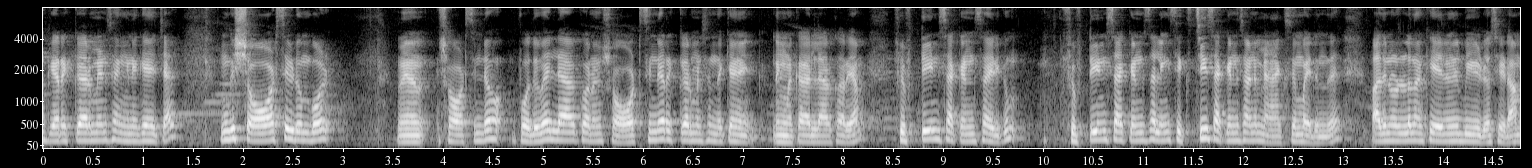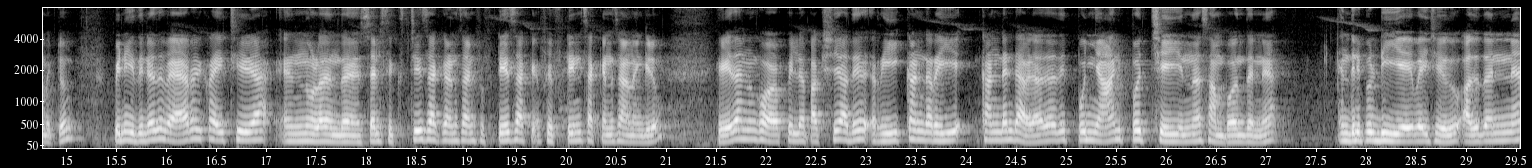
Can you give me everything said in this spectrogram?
ഓക്കെ റിക്വയർമെന്റ്സ് എങ്ങനെയൊക്കെ വെച്ചാൽ നമുക്ക് ഷോർട്സ് ഇടുമ്പോൾ ഷോർട്സിന്റെ പൊതുവെ എല്ലാവർക്കും അറിയാം. ഷോർട്സിന്റെ റിക്വയർമെന്റ്സ് എന്തൊക്കെയാണ് നിങ്ങൾക്ക് എല്ലാവർക്കും അറിയാം. ഫിഫ്റ്റീൻ സെക്കൻഡ്സ് ആയിരിക്കും. ഫിഫ്റ്റീൻ സെക്കൻഡ്സ് അല്ലെങ്കിൽ സിക്സ്റ്റി സെക്കൻഡ്സ് ആണ് മാക്സിമം വരുന്നത്. അപ്പോൾ അതിനുള്ള നമുക്ക് ഏതെങ്കിലും വീഡിയോസ് ഇടാൻ പറ്റും. പിന്നെ ഇതിന്റെ അത് വേറൊരു ക്രൈറ്റീരിയ എന്നുള്ളത് എന്താണെന്ന് വെച്ചാൽ sixty seconds and fifty second fifteen seconds ആണെങ്കിലും ഏതായാലും കുഴപ്പമില്ല. പക്ഷേ അത് റീകണ്ട റീ കണ്ടന്റ് ആവില്ല. അതായത് ഇപ്പോൾ ഞാനിപ്പോൾ ചെയ്യുന്ന സംഭവം തന്നെ എന്തെങ്കിലും ഇപ്പോൾ ഡി ഐ വൈ ചെയ്തു അത് തന്നെ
